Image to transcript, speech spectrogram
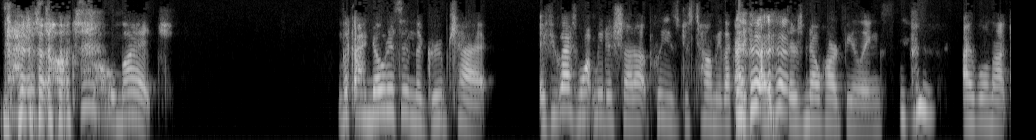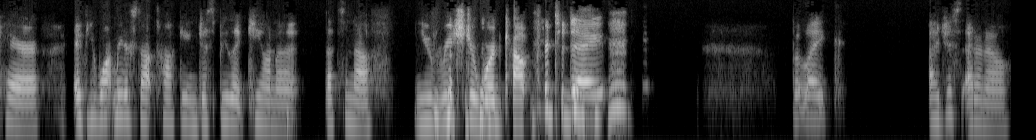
I just talk so much. Like I notice in the group chat, if you guys want me to shut up, please just tell me. Like I, I there's no hard feelings. I will not care. If you want me to stop talking, just be like, Kiana, that's enough. You've reached your word count for today. But like, I just, I don't know.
